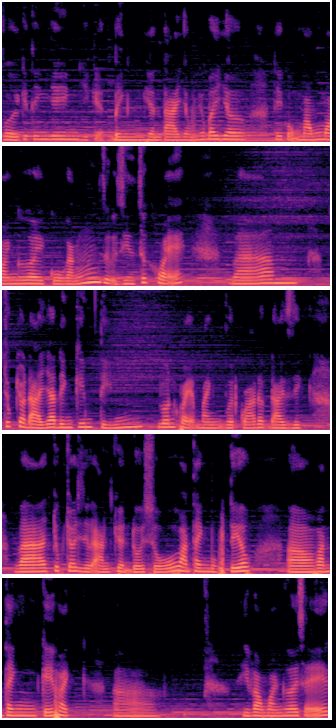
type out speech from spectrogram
với cái tình duyên gì cái bình hiện tại giống như bây giờ thì cũng mong mọi người cố gắng giữ gìn sức khỏe và chúc cho đại gia đình Kim Tín luôn khỏe mạnh vượt qua được đại dịch và chúc cho dự án chuyển đổi số hoàn thành mục tiêu uh, hoàn thành kế hoạch. Uh, hy vọng mọi người sẽ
